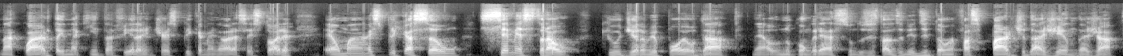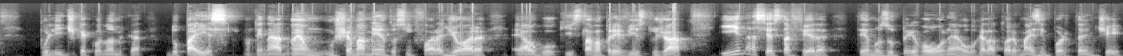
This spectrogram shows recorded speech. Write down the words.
na quarta e na quinta-feira, a gente já explica melhor essa história. É uma explicação semestral que o Jeremy Powell dá né, no Congresso dos Estados Unidos, então faz parte da agenda já política econômica do país. Não tem nada, não é um, um chamamento assim fora de hora, é algo que estava previsto já. E na sexta-feira temos o payroll, né, o relatório mais importante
